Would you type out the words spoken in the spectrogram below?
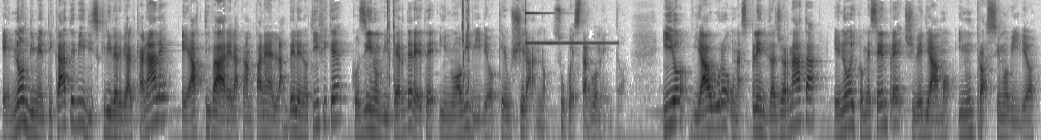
e non dimenticatevi di iscrivervi al canale e attivare la campanella delle notifiche così non vi perderete i nuovi video che usciranno su questo argomento. Io vi auguro una splendida giornata e noi come sempre ci vediamo in un prossimo video.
